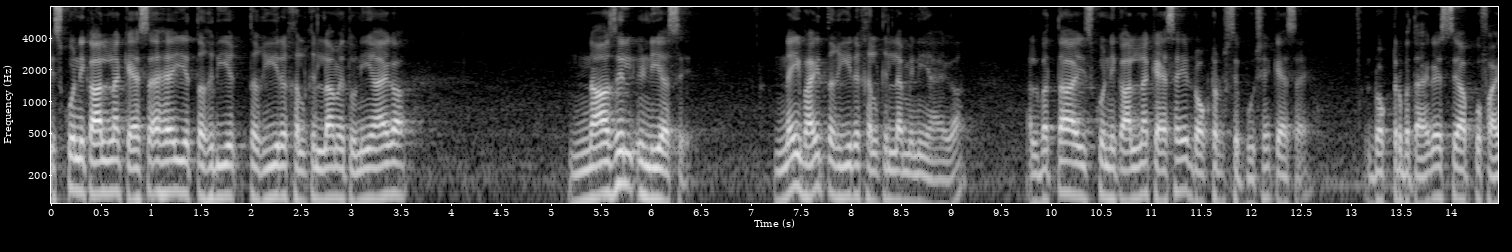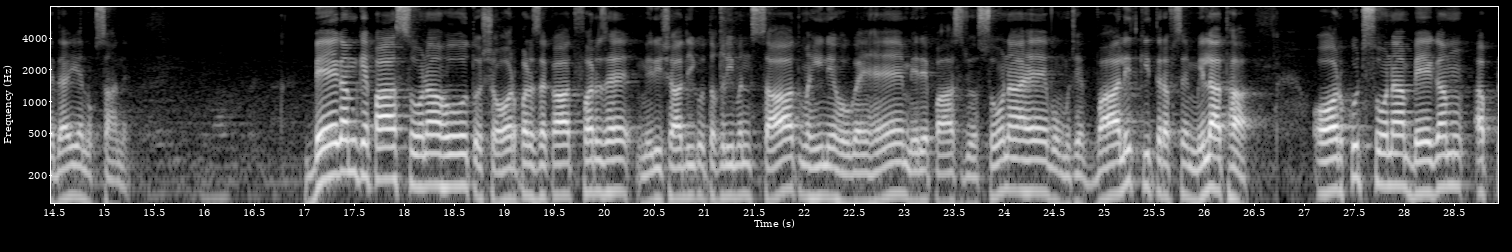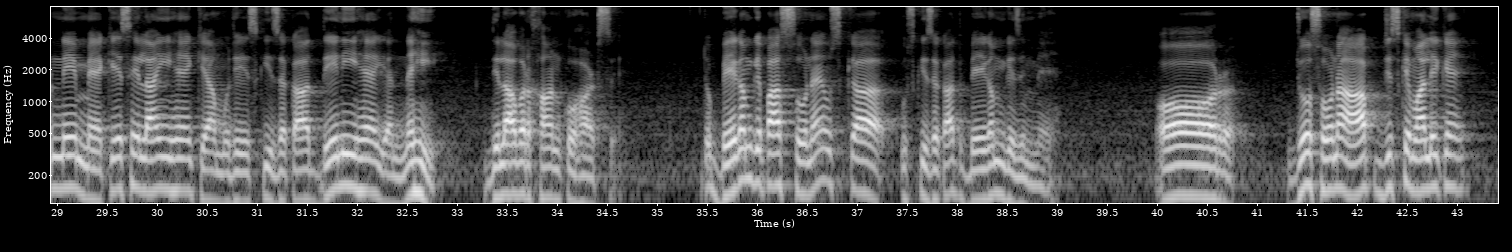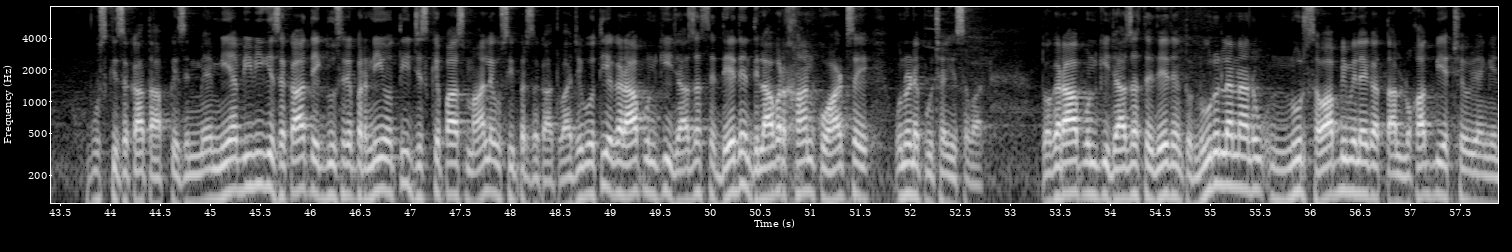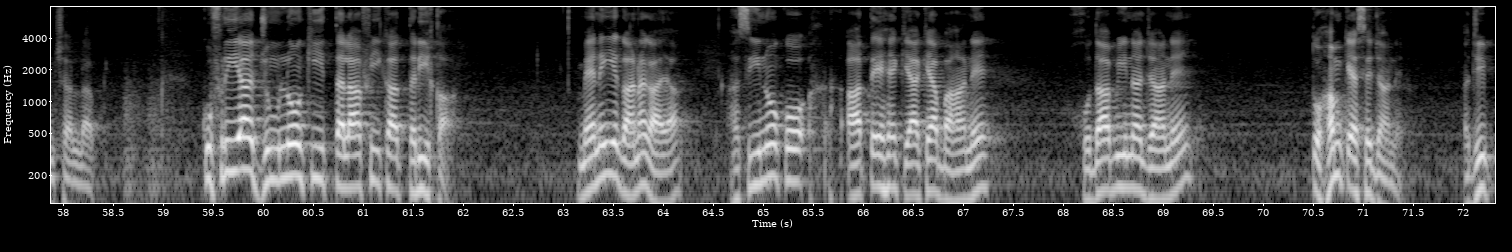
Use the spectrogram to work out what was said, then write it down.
اس کو نکالنا کیسا ہے یہ تغیر تغیر اللہ میں تو نہیں آئے گا نازل انڈیا سے نہیں بھائی تغیر خلق اللہ میں نہیں آئے گا البتہ اس کو نکالنا کیسا ہے یہ ڈاکٹر سے پوچھیں کیسا ہے ڈاکٹر بتائے گا اس سے آپ کو فائدہ ہے یا نقصان ہے بیگم کے پاس سونا ہو تو شوہر پر زکوٰۃ فرض ہے میری شادی کو تقریباً سات مہینے ہو گئے ہیں میرے پاس جو سونا ہے وہ مجھے والد کی طرف سے ملا تھا اور کچھ سونا بیگم اپنے میکے سے لائی ہیں کیا مجھے اس کی زکوٰۃ دینی ہے یا نہیں دلاور خان کو ہارٹ سے جو بیگم کے پاس سونا ہے اس کا اس کی زکوٰۃ بیگم کے ذمے ہے اور جو سونا آپ جس کے مالک ہیں اس کی زکوٰۃ آپ کے ذمے ہے میاں بیوی بی کی زکوٰۃ ایک دوسرے پر نہیں ہوتی جس کے پاس مال ہے اسی پر زکوٰۃ واجب ہوتی ہے اگر آپ ان کی اجازت سے دے دیں دلاور خان کوہاٹ سے انہوں نے پوچھا یہ سوال تو اگر آپ ان کی اجازت سے دے دیں تو نور اللہ نور ثواب بھی ملے گا تعلقات بھی اچھے ہو جائیں گے ان شاء اللہ آپ کے کفریہ جملوں کی تلافی کا طریقہ میں نے یہ گانا گایا حسینوں کو آتے ہیں کیا کیا بہانے خدا بھی نہ جانے تو ہم کیسے جانیں عجیب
